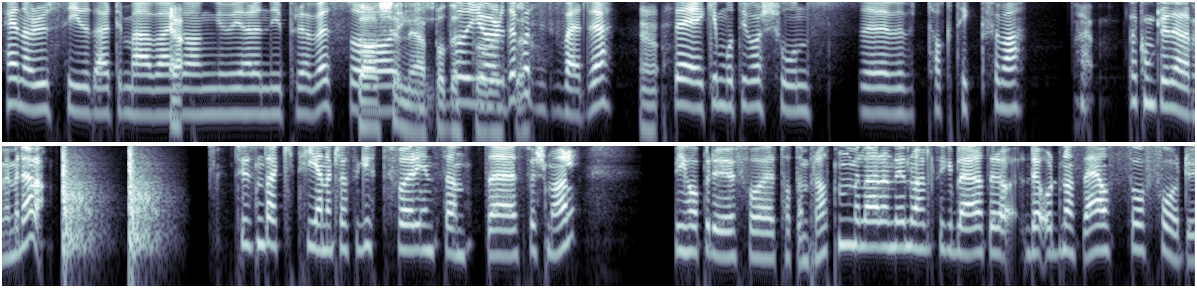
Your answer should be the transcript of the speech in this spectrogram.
Hei, når du sier det der til meg hver Ja. gang vi har en ny prøve, så, Da kjenner jeg på dette så og gjør du det faktisk verre. Ja. Det er ikke motivasjonstaktikk for meg. Da konkluderer vi med det, da. Tusen takk, tiendeklassegutt, for innsendt uh, spørsmål. Vi håper du får tatt den praten med læreren din og helsesykepleier, at det, det ordner seg, og så får du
